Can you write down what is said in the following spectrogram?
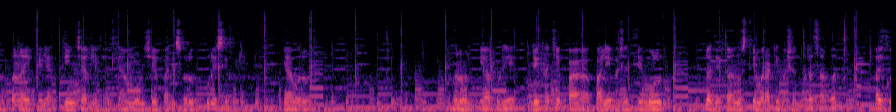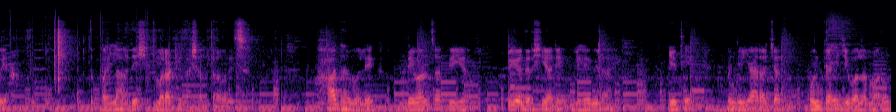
आपण ऐकलेल्या तीन चार लेखातल्या मूळचे पाली स्वरूप पुरेसे होईल. यावरून म्हणून यापुढे लेखाचे पा पाली भाषेतले मूळ न देता नुसते मराठी भाषांतरच आपण ऐकूया. तर पहिला आदेश मराठी भाषांतरामध्येच. हा धर्मलेख देवांचा प्रिय प्रियदर्शी याने लिहिविला आहे. येथे म्हणजे या राज्यात कोणत्याही जीवाला मारून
